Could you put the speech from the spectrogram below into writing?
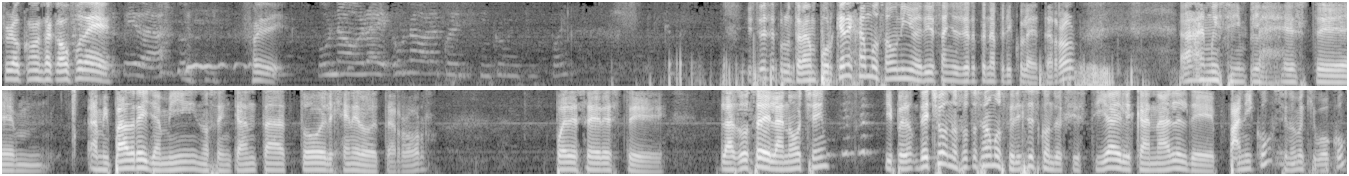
Pero cuando se acabó fue de, fue de, Una hora, una hora 45 minutos después. Y ustedes se preguntarán, ¿por qué dejamos a un niño de 10 años ver una película de terror? Ay, muy simple. Este, a mi padre y a mí nos encanta todo el género de terror. Puede ser este las 12 de la noche. Y de hecho, nosotros éramos felices cuando existía el canal, el de Pánico, si no me equivoco.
